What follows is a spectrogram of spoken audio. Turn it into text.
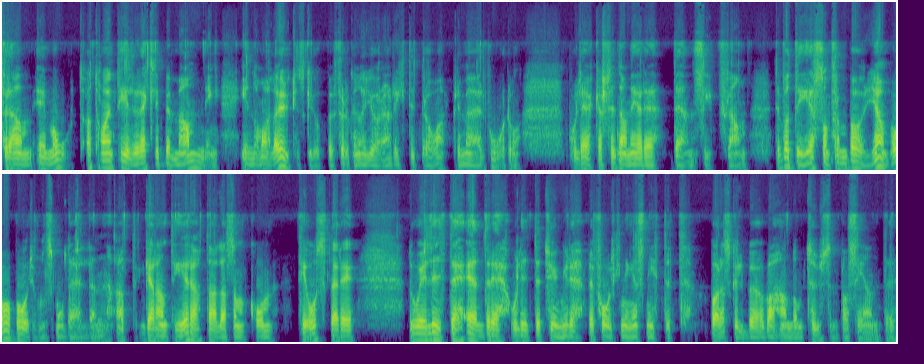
fram emot. Att ha en tillräcklig bemanning inom alla yrkesgrupper för att kunna göra en riktigt bra primärvård. Och på läkarsidan är det den siffran. Det var det som från början var Borgholmsmodellen, att garantera att alla som kom till oss där det då är lite äldre och lite tyngre befolkning än snittet bara skulle behöva ha hand om tusen patienter.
